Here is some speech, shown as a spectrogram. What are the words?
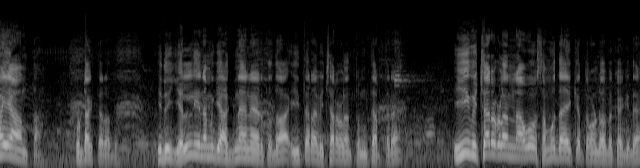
ಭಯ ಅಂತ ಹುಟ್ಟಾಗ್ತಿರೋದು ಇದು ಎಲ್ಲಿ ನಮಗೆ ಅಜ್ಞಾನ ಇರ್ತದೋ ಈ ಥರ ವಿಚಾರಗಳನ್ನು ತುಂಬ್ತಾ ಇರ್ತಾರೆ. ಈ ವಿಚಾರಗಳನ್ನು ನಾವು ಸಮುದಾಯಕ್ಕೆ ತೊಗೊಂಡೋಗ್ಬೇಕಾಗಿದೆ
